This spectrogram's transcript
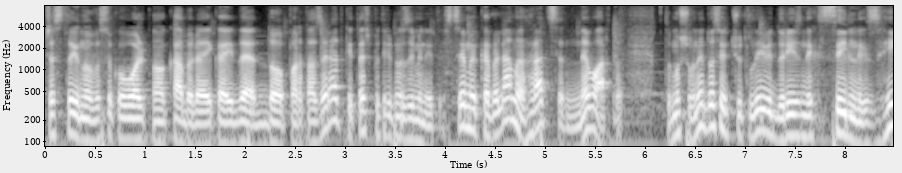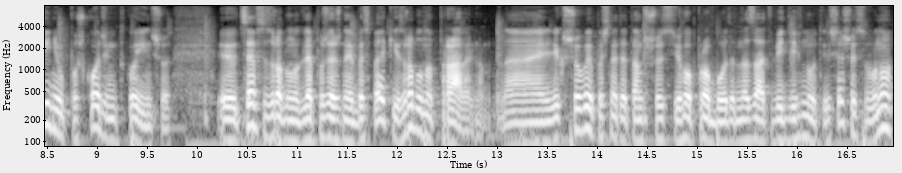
частину високовольтного кабеля, яка йде до порта зарядки, теж потрібно замінити. З цими кабелями гратися не варто, тому що вони досить чутливі до різних сильних згинів, пошкоджень такого іншого. Е, Це все зроблено для пожежної безпеки і зроблено правильно. Е, Якщо ви почнете там щось його пробувати назад відігнути і ще щось, воно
